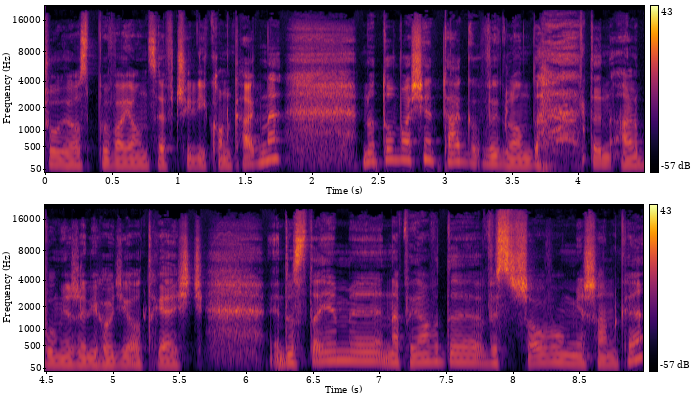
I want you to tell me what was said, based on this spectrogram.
churros pływające w chili con carne. No to właśnie tak wygląda ten album, jeżeli chodzi o treść. Dostajemy naprawdę wystrzałową mieszankę,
